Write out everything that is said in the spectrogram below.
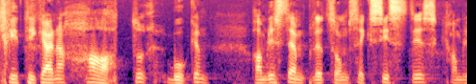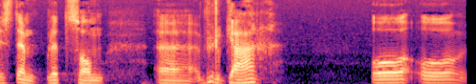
Kritikerne hater boken. Han blir stemplet som sexistisk, han blir stemplet som eh, vulgær. Og, og,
